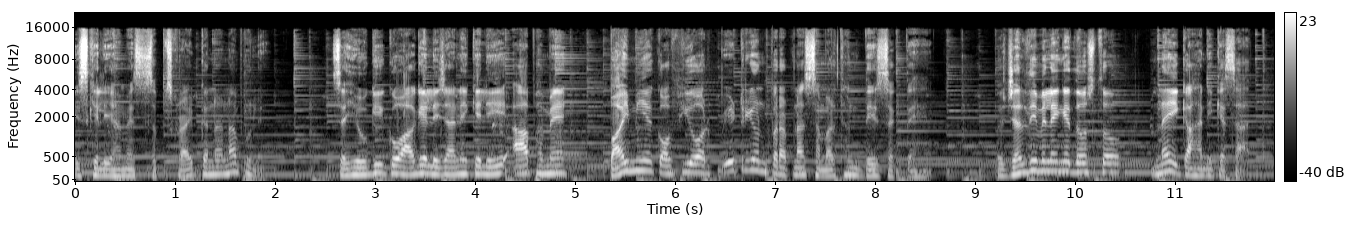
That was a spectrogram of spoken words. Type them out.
इसके लिए हमें सब्सक्राइब करना ना भूलें। सहयोगी को आगे ले जाने के लिए आप हमें बाई मी कॉफ़ी और पेट्रियन पर अपना समर्थन दे सकते हैं। तो जल्दी मिलेंगे दोस्तों नई कहानी के साथ।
